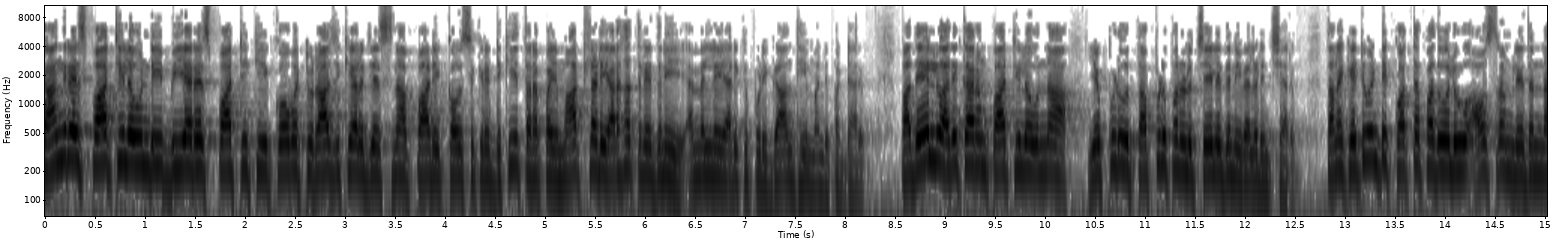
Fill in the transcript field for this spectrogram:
కాంగ్రెస్ పార్టీలో ఉండి బీఆర్ఎస్ పార్టీకి కోవట్టు రాజకీయాలు చేసిన పాడి కౌశిక్ రెడ్డికి తనపై మాట్లాడే అర్హత లేదని ఎమ్మెల్యే అరికిపూడి గాంధీ మండిపడ్డారు. పదేళ్ళు అధికారం పార్టీలో ఉన్నా ఎప్పుడూ తప్పుడు పనులు చేయలేదని వెల్లడించారు. తనకెటువంటి కొత్త పదవులు అవసరం లేదన్న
